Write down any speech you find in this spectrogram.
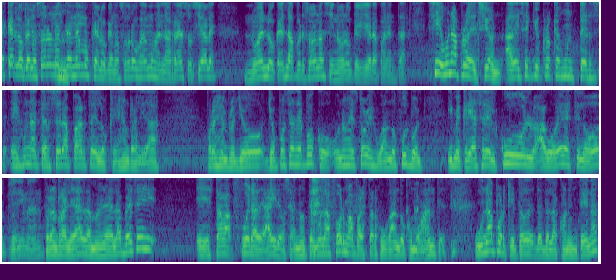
es que lo que nosotros no entendemos que lo que nosotros vemos en las redes sociales no es lo que es la persona, sino lo que quiere aparentar. Sí, es una proyección. A veces yo creo que es, un ter- es una tercera parte de lo que es en realidad. Por ejemplo, yo, yo posté hace poco unos stories jugando fútbol y me quería hacer el cool, hago esto y lo otro. Sí, man. Pero en realidad la mayoría de las veces eh, estaba fuera de aire, o sea, no tengo la forma para estar jugando como antes. Una porque todo, desde la cuarentena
